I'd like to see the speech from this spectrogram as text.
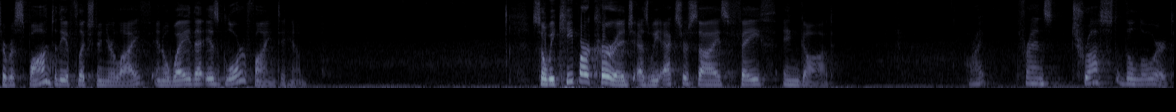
to respond to the affliction in your life in a way that is glorifying to Him. So we keep our courage as we exercise faith in God. All right, friends, trust the Lord.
